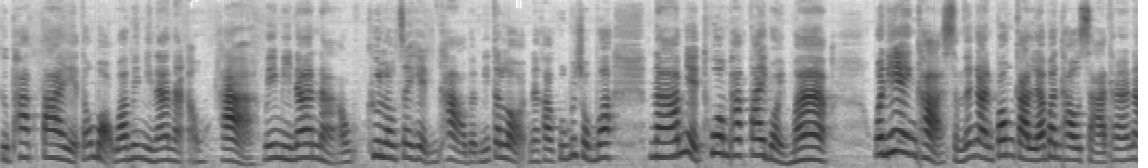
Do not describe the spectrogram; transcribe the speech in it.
คือภาคใต้เนี่ยต้องบอกว่าไม่มีหน้าหนาวค่ะ ไม่มีหน้าหนาวคือเราจะเห็นข่าวแบบนี้ตลอดนะคะ คุณผู้ชมว่าน้ำเนี่ยท่วมภาคใต้บ่อยมาก วันนี้เองค่ะสำนักงานป้องกันและบรรเทาสาธารณ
